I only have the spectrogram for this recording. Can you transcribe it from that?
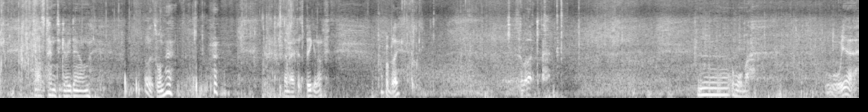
it does tend to go down. Oh, there's one there. don't know if it's big enough. Probably. Let's have a look. Uh, warmer. Oh yeah.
